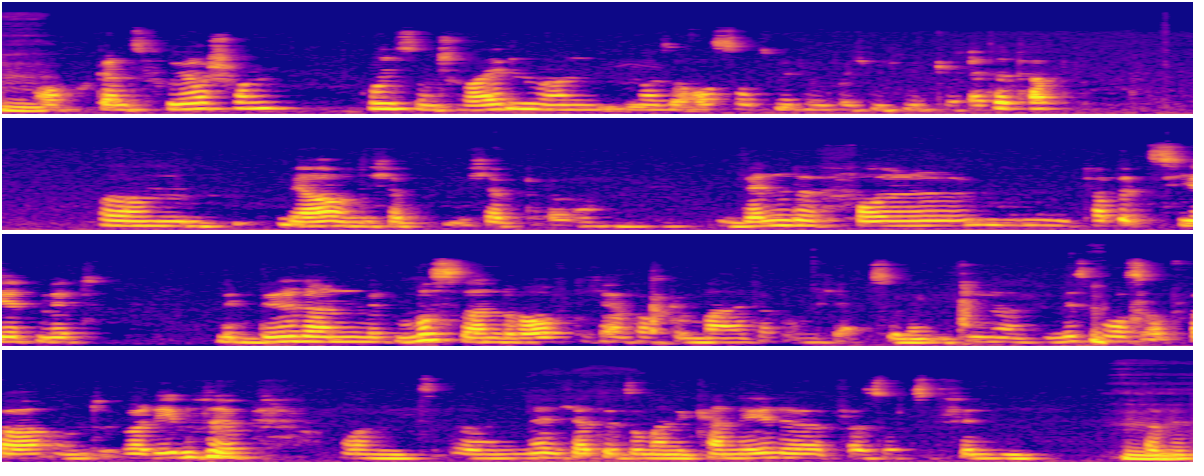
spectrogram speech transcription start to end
Mhm. Auch ganz früher schon. Kunst und Schreiben waren immer so Ausdrucksmittel, wo ich mich mit gerettet habe. Ähm, ja, und ich habe ich hab, äh, Wände voll tapeziert mit, mit Bildern, mit Mustern drauf, die ich einfach gemalt habe, um mich abzulenken. Ich bin ein Missbrauchsopfer und Überlebende und äh, ne, ich hatte so meine Kanäle versucht zu finden, mhm. damit,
